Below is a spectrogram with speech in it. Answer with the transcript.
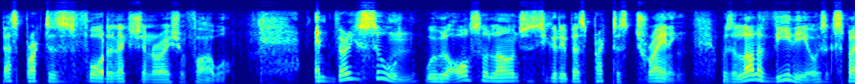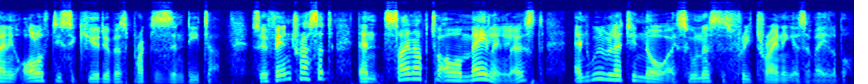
best practices for the next generation firewall. And very soon, we will also launch a security best practice training with a lot of videos explaining all of these security best practices in detail. So if you're interested, then sign up to our mailing list and we will let you know as soon as this free training is available.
